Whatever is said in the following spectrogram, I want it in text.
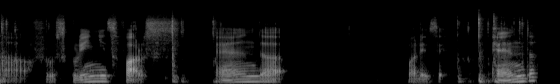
now full screen is false. And uh, what is it? And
